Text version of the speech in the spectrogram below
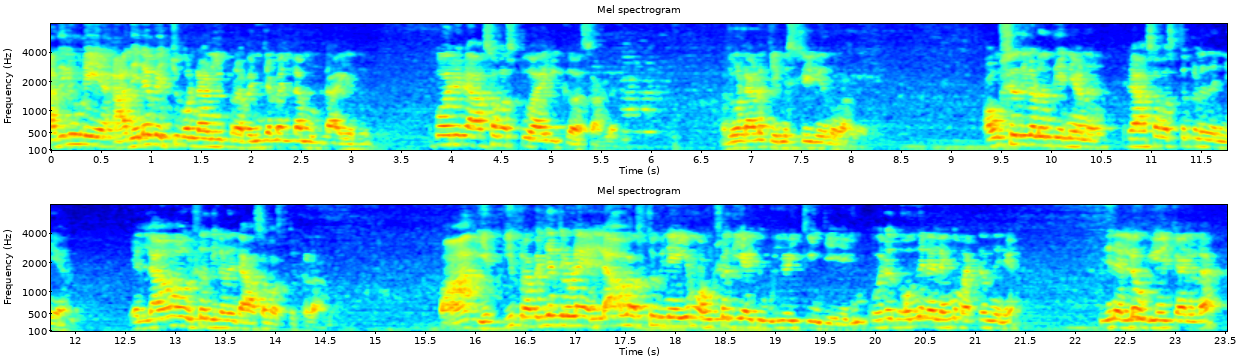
അതിലൂടെ അതിനെ വെച്ചുകൊണ്ടാണ് ഈ പ്രപഞ്ചമെല്ലാം ഉണ്ടായത്. അപ്പോൾ ഒരു രാസവസ്തു ആയിരിക്കുക സംഗതി അതുകൊണ്ടാണ് കെമിസ്ട്രിയിൽ എന്ന് പറഞ്ഞത്. ഔഷധികളും തന്നെയാണ്? രാസവസ്തുക്കൾ തന്നെയാണ്. എല്ലാ ഔഷധികളും രാസവസ്തുക്കളാണ്. ആ ഈ- ഈ പ്രപഞ്ചത്തിലുള്ള എല്ലാ വസ്തുവിനെയും ഔഷധിയായിട്ട് ഉപയോഗിക്കുകയും ചെയ്യുകയും ഒരു ഒന്നിനല്ലെങ്കിൽ മറ്റൊന്നിന് ഇതിനെല്ലാം ഉപയോഗിക്കാനുള്ള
